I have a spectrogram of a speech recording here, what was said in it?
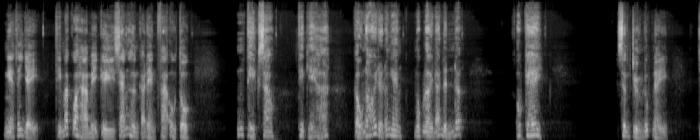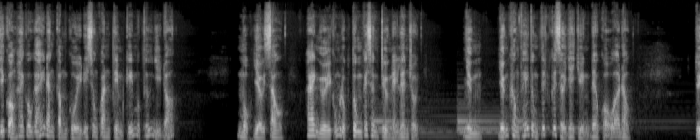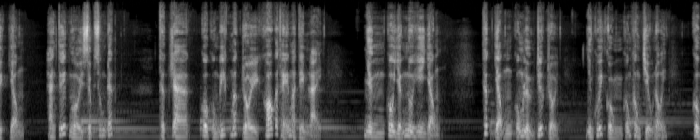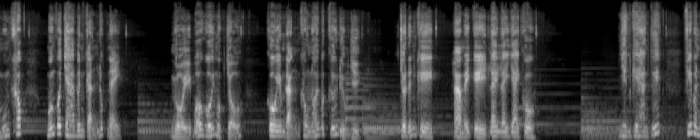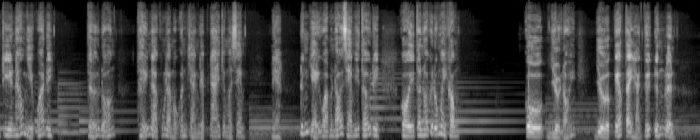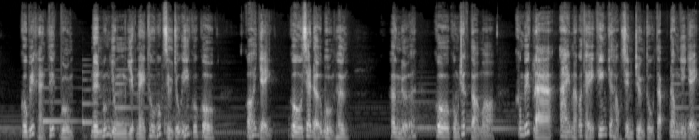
Nghe thấy vậy, thì mắt của Hạ Mỹ Kỳ sáng hơn cả đèn pha ô tô. Ừ, thiệt sao? Thiệt vậy hả? Cậu nói rồi đó ngang, một lời đã định đó. Ok. Sân trường lúc này, chỉ còn hai cô gái đang cầm cụi đi xung quanh tìm kiếm một thứ gì đó. Một giờ sau, hai người cũng lục tung cái sân trường này lên rồi. Nhưng vẫn không thấy tung tích cái sợi dây chuyền đeo cổ ở đâu. Tuyệt vọng, hàng tuyết ngồi sụp xuống đất. Thực ra cô cũng biết mất rồi khó có thể mà tìm lại. Nhưng cô vẫn nuôi hy vọng. Thất vọng cũng lường trước rồi. Nhưng cuối cùng cũng không chịu nổi. Cô muốn khóc, muốn có cha bên cạnh lúc này. Ngồi bó gối một chỗ, cô im lặng không nói bất cứ điều gì. Cho đến khi Hà Mỹ Kỳ lay lay vai cô. Nhìn kìa hàng tuyết, phía bên kia náo nhiệt quá đi. Thử đoán, thể nào cũng là một anh chàng đẹp trai cho mà xem. Nè, đứng dậy qua bên đó xem với tớ đi, coi tớ nói có đúng hay không. Cô vừa nói, vừa kéo tay hàng tuyết đứng lên. Cô biết hàng tuyết buồn, nên muốn dùng việc này thu hút sự chú ý của cô. Có vậy, cô sẽ đỡ buồn hơn. Hơn nữa, cô cũng rất tò mò, không biết là ai mà có thể khiến cho học sinh trường tụ tập đông như vậy.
